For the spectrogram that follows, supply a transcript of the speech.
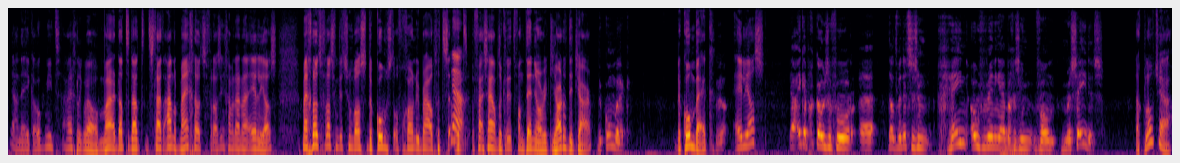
Ja, nee, ik ook niet. Eigenlijk wel. Maar dat, dat sluit aan op mijn grootste verrassing. Gaan we daar naar Elias. Mijn grootste verrassing dit seizoen was de komst... of gewoon überhaupt het, Ja. het zijn op de grid van Daniel Ricciardo dit jaar. De comeback. De comeback. Ja. Elias? Ja, ik heb gekozen voor eh, dat we dit seizoen geen overwinning hebben gezien van Mercedes. Dat klopt, ja.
